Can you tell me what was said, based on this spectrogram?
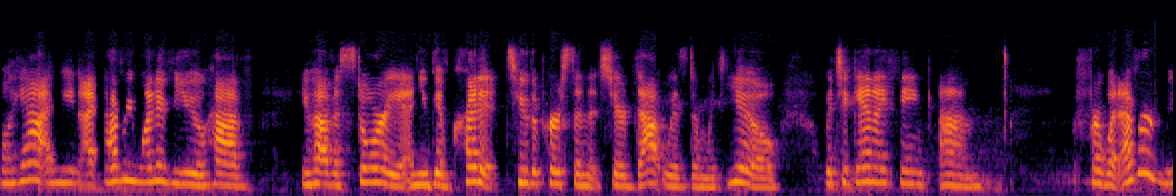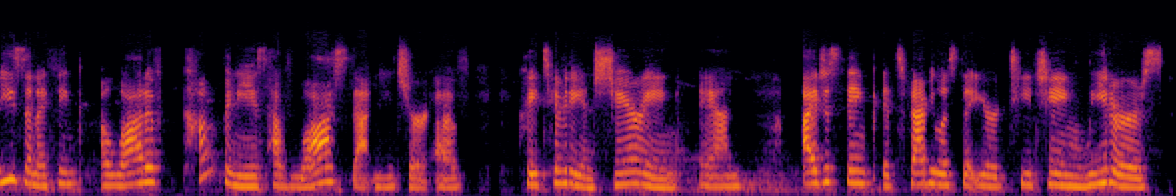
Well, yeah, I mean, I, every one of you have, you have a story and you give credit to the person that shared that wisdom with you, which again, I think, um, for whatever reason, I think a lot of companies have lost that nature of creativity and sharing. And I just think it's fabulous that you're teaching leaders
